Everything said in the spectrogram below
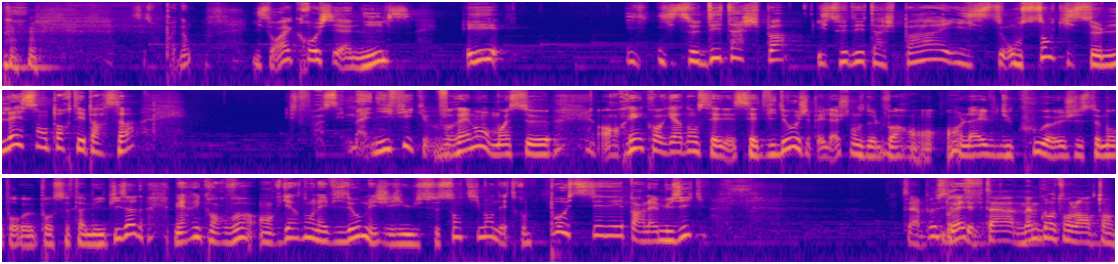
c'est son prénom. Ils sont accrochés à Nils et il, il se détache pas, il se détache pas, il on sent qu'il se laisse emporter par ça. Enfin, c'est magnifique, vraiment. Moi, ce, en rien qu'en regardant cette, cette vidéo, j'ai pas eu la chance de le voir en, en live du coup, euh, justement pour, pour ce fameux épisode. Mais rien qu'en en regardant la vidéo, mais j'ai eu ce sentiment d'être possédé par la musique. C'est un peu cet Bref. état, même quand on l'entend,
